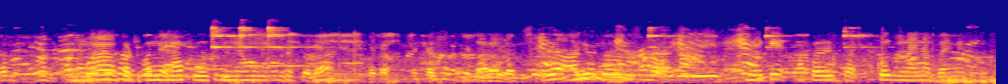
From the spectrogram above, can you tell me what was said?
అమ్మా పట్టుకుంది మా కోతి నీకే అప్పటికి కోతులు నాయన భయం వేస్తుంది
